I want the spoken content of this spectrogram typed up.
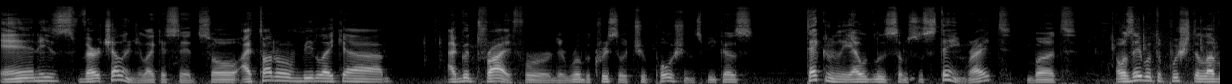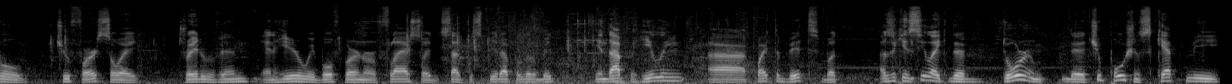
and he's very challenging, like I said. So I thought it would be like a a good try for the Ruby Crystal 2 potions because technically I would lose some sustain, right? But I was able to push the level 2 first, so I trade with him and here we both burn our flash so I decided to speed up a little bit. End up healing uh, quite a bit but as you can see like the Doran the two potions kept me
